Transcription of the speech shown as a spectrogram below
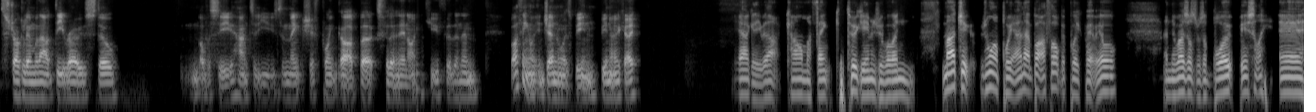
struggling without D Rose still. Obviously, you had to use the makeshift point guard Burks filling in, IQ filling in. But I think in general it's been been okay. Yeah, I agree with that. Calm, I think two games we won. Magic was only a point in it, but I thought we played quite well. And the Wizards was a blowout, basically. Uh,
